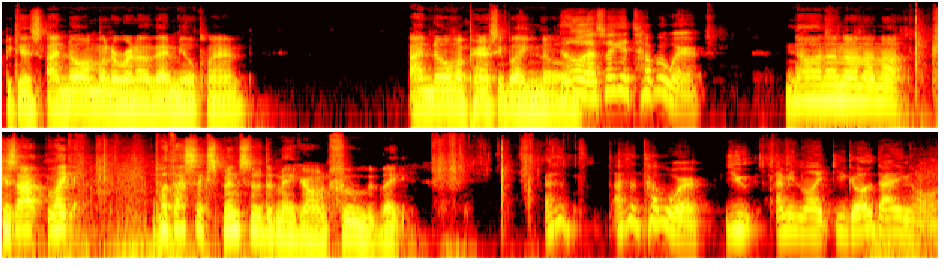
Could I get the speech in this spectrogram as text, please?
because I know I'm gonna run out of that meal plan. I know my parents gonna be like, no, No, that's why I get Tupperware. no, no, no, no, no, because I like, but that's expensive to make your own food. Like, I said, I said Tupperware. You, I mean, like you go to dining hall,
